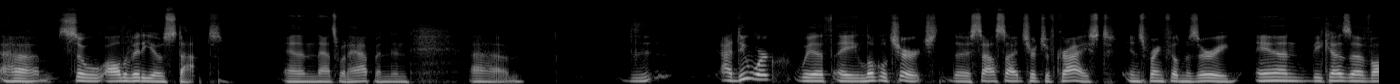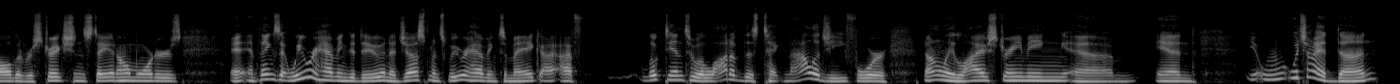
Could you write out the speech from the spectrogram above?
um, so all the videos stopped, and that's what happened. And um, the, I do work with a local church, the Southside Church of Christ in Springfield, Missouri, and because of all the restrictions, stay-at-home orders, and, and, things that we were having to do and adjustments we were having to make, I, I've looked into a lot of this technology for not only live streaming um, and you know, which I had done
